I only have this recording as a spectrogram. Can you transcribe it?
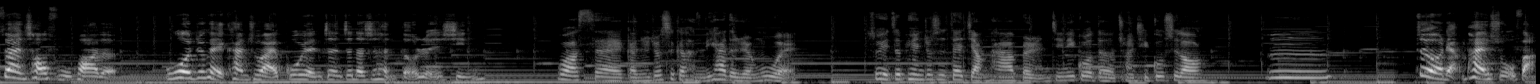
虽然超浮夸的，不过就可以看出来郭元正真的是很得人心。哇塞，感觉就是个很厉害的人物哎。所以这篇就是在讲他本人经历过的传奇故事喽。嗯，这有两派说法。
